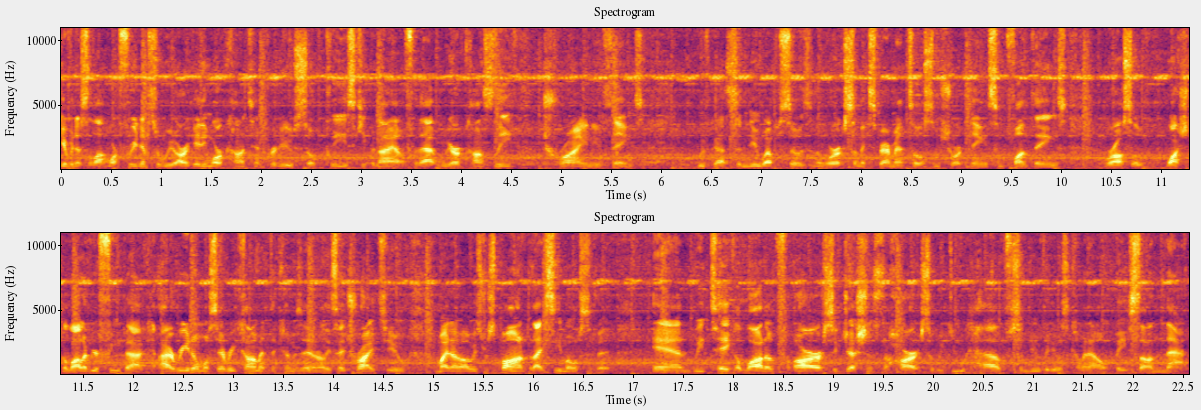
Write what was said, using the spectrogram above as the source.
given us a lot more freedom, so we are getting more content produced. So please keep an eye out for that. We are constantly trying new things. We've got some new episodes in the works, some experimental, some short things, some fun things. We're also watching a lot of your feedback. I read almost every comment that comes in, or at least I try to. Might not always respond, but I see most of it. And we take a lot of our suggestions to heart, so we do have some new videos coming out based on that.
